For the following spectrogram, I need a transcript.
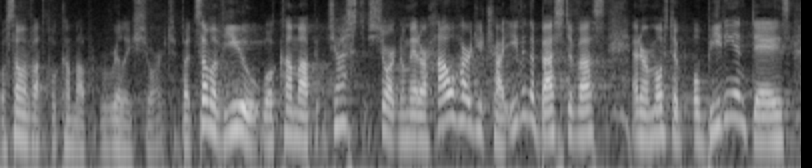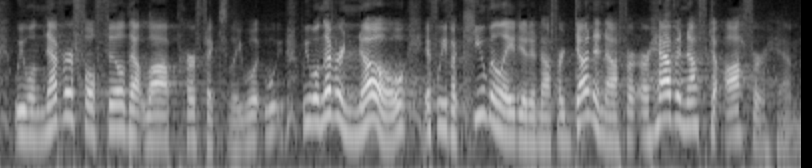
Well, some of us will come up really short, but some of you will come up just short no matter how hard you try. Even the best of us and our most obedient days, we will never fulfill that law perfectly. We, we will never know if we've accumulated enough or done enough or, or have enough to offer Him.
